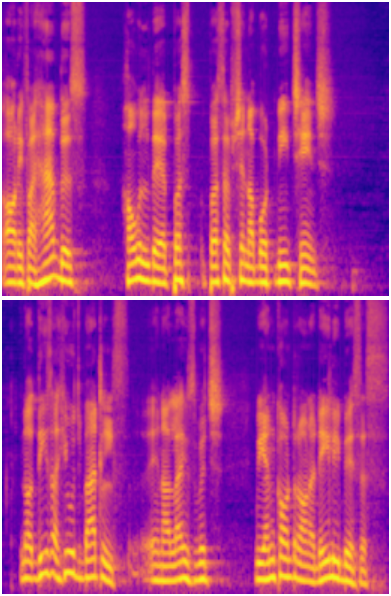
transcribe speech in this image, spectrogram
Or if I have this, how will their pers- perception about me change? You know, these are huge battles in our lives which we encounter on a daily basis.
